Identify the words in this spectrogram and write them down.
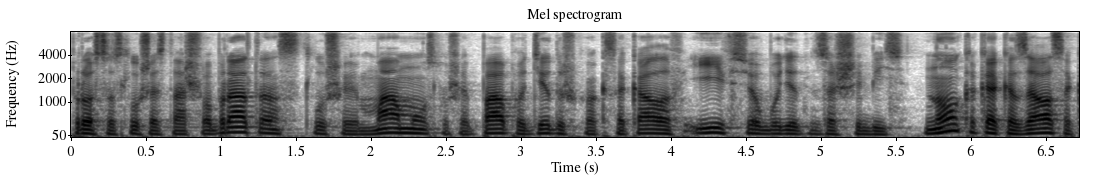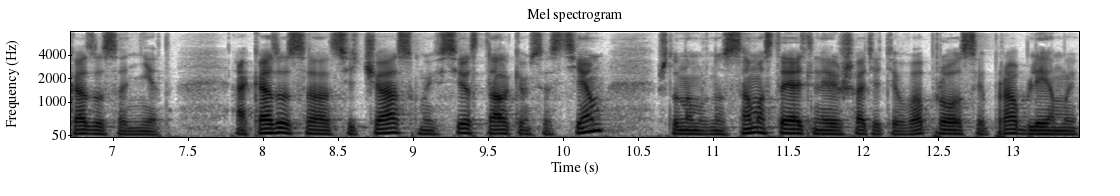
просто слушай старшего брата, слушай маму, слушай папу, дедушку, аксакалов, и все будет зашибись. Но, как оказалось, оказывается, нет. Оказывается, сейчас мы все сталкиваемся с тем, что нам нужно самостоятельно решать эти вопросы, проблемы,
